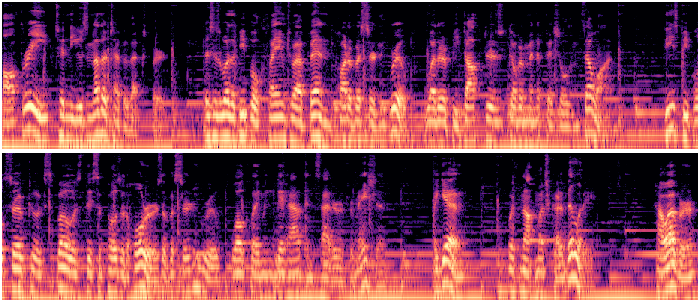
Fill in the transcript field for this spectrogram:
All three tend to use another type of expert. This is where the people claim to have been part of a certain group, whether it be doctors, government officials, and so on. These people serve to expose the supposed horrors of a certain group while claiming they have insider information. Again, with not much credibility. However,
